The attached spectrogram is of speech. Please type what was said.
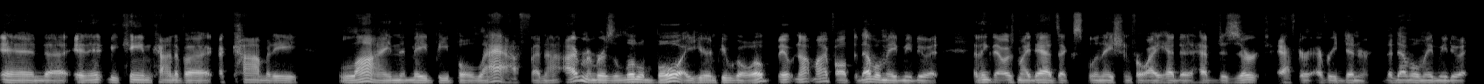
And uh, and it became kind of a, a comedy line that made people laugh. And I, I, remember as a little boy hearing people go, "Oh, it, not my fault. The devil made me do it." I think that was my dad's explanation for why he had to have dessert after every dinner. The devil made me do it.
